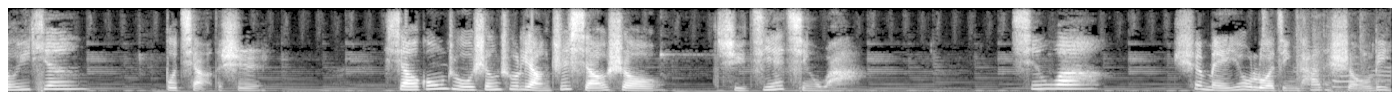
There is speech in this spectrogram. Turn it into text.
有一天，不巧的是，小公主伸出两只小手去接青蛙，青蛙却没有落进她的手里，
